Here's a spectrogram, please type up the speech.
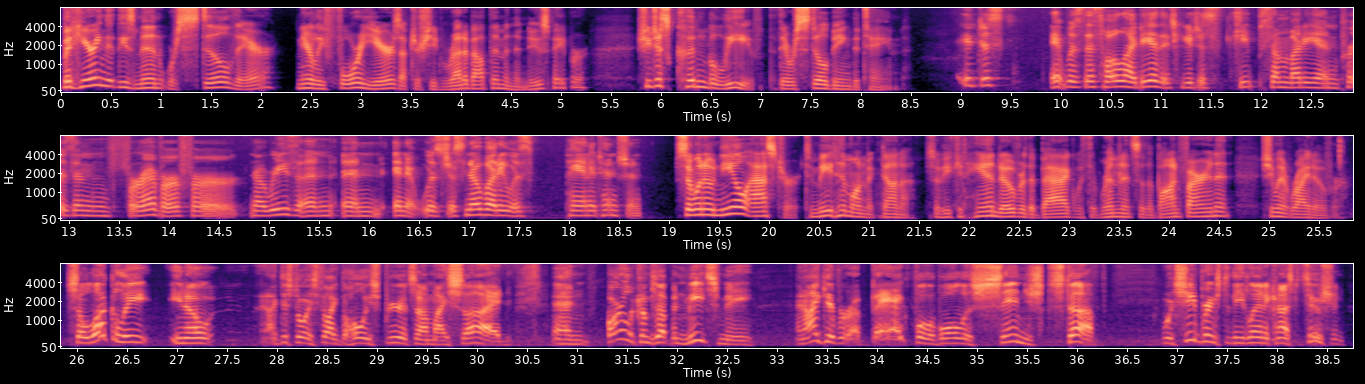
But hearing that these men were still there, nearly four years after she'd read about them in the newspaper, she just couldn't believe that they were still being detained. It just it was this whole idea that you could just keep somebody in prison forever for no reason and and it was just nobody was paying attention. So when o'neill asked her to meet him on mcdonough so he could hand over the bag with the remnants of the bonfire in it she went right over. So luckily you know i just always feel like the holy spirit's on my side and carla comes up and meets me and i give her a bag full of all this singed stuff which she brings to the atlanta constitution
